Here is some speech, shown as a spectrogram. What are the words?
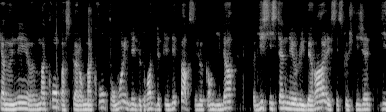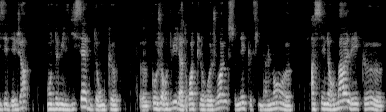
mené Macron, parce que alors Macron, pour moi, il est de droite depuis le départ. C'est le candidat du système néolibéral, et c'est ce que je disais, disais déjà en 2017. Donc, qu'aujourd'hui la droite le rejoigne, ce n'est que finalement euh, assez normal et que euh,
